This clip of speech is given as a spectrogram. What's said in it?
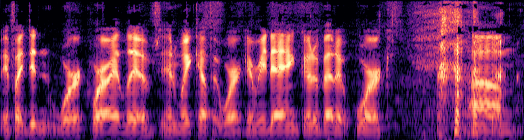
if I didn't work where I lived and wake up at work every day and go to bed at work. Um,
